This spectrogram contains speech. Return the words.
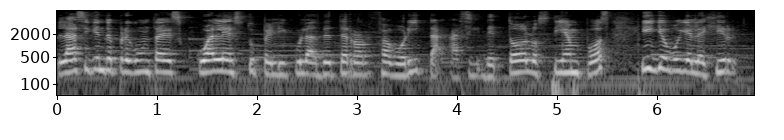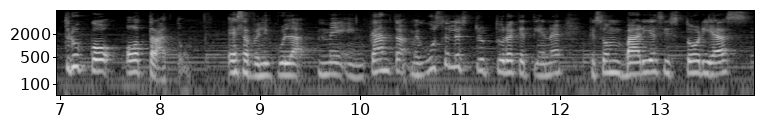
La siguiente pregunta es ¿cuál es tu película de terror favorita? Así de todos los tiempos y yo voy a elegir Truco o Trato. Esa película me encanta, me gusta la estructura que tiene, que son varias historias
